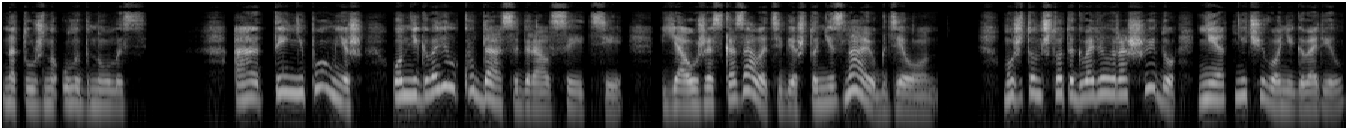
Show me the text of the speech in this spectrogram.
натужно улыбнулась. «А ты не помнишь, он не говорил, куда собирался идти? Я уже сказала тебе, что не знаю, где он». Может, он что-то говорил Рашиду? Нет, ничего не говорил.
